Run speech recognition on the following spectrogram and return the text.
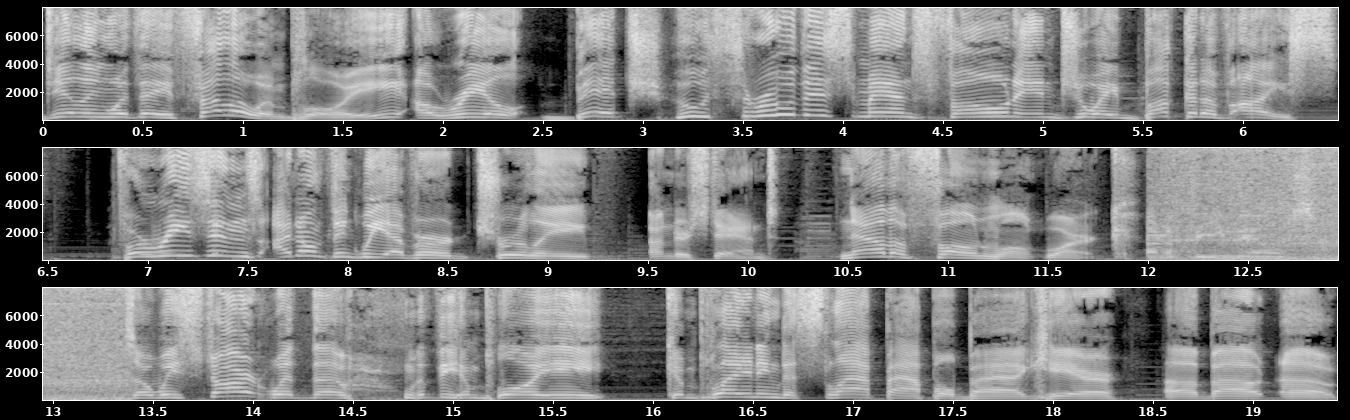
dealing with a fellow employee, a real bitch, who threw this man's phone into a bucket of ice for reasons I don't think we ever truly understand. Now the phone won't work. On the females. So we start with the with the employee complaining to Slap Apple Bag here about uh,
